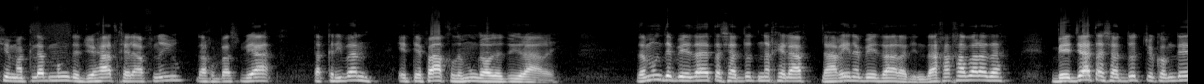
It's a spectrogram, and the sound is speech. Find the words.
چې مطلب مونږ د جهاد خلاف نه یو د بس بیا تقریباً اتفاق زمونږ او د دوی راغی. زمونږ د بیځای تشدد نه خلاف دا غي نه بیزار دي دا خبره ده. بیجا تشدد چې کوم دی،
